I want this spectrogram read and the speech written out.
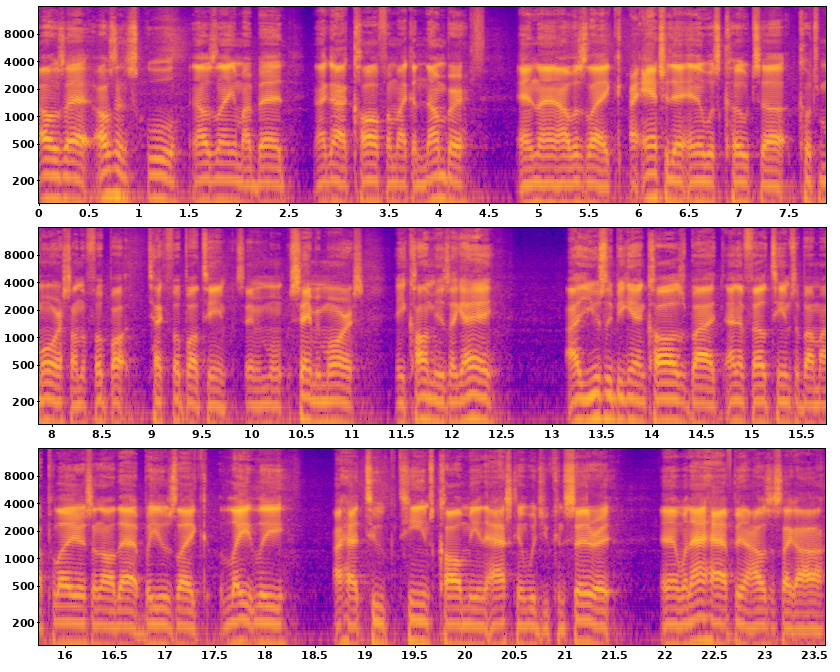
I was at I was in school and I was laying in my bed and I got a call from like a number and then I was like I answered it and it was Coach uh, Coach Morris on the football Tech football team, Sammy, Sammy Morris. And he called me. He was like, "Hey." I usually begin calls by NFL teams about my players and all that, but he was like, lately, I had two teams call me and asking, would you consider it? And when that happened, I was just like, ah,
